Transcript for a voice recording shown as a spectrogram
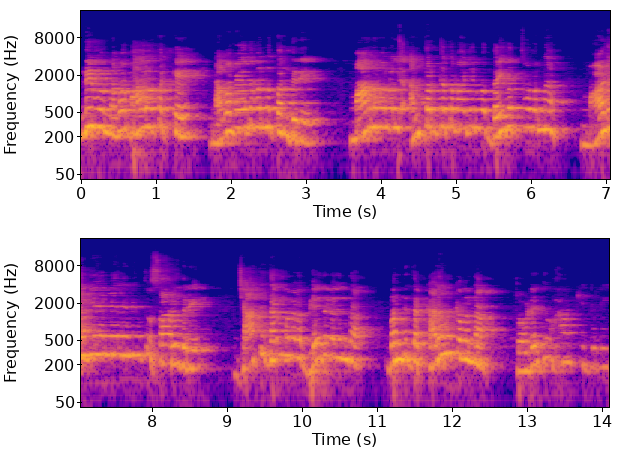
ನೀವು ನವಭಾರತಕ್ಕೆ ನವವೇದವನ್ನು ತಂದಿರಿ. ಮಾನವನಲ್ಲಿ ಅಂತರ್ಗತವಾಗಿರುವ ದೈವತ್ವವನ್ನು ಮಾಳಿಗೆಯ ಮೇಲೆ ನಿಂತು ಸಾರಿದಿರಿ. ಜಾತಿ ಧರ್ಮಗಳ ಭೇದಗಳಿಂದ ಬಂದಿದ್ದ ಕಳಂಕವನ್ನು ತೊಡೆದು ಹಾಕಿದಿರಿ.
